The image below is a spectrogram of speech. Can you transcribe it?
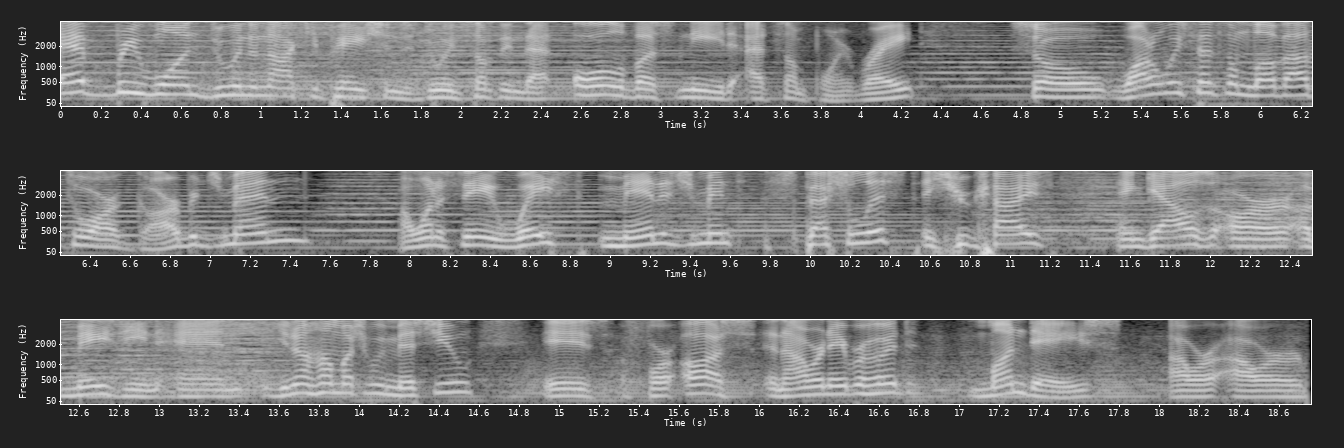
everyone doing an occupation is doing something that all of us need at some point, right? So why don't we send some love out to our garbage men? I want to say waste management specialist. You guys and gals are amazing, and you know how much we miss you. Is for us in our neighborhood Mondays, our our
